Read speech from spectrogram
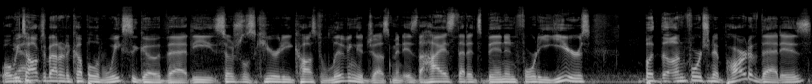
Well, we talked about it a couple of weeks ago that the Social Security cost of living adjustment is the highest that it's been in 40 years. But the unfortunate part of that is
